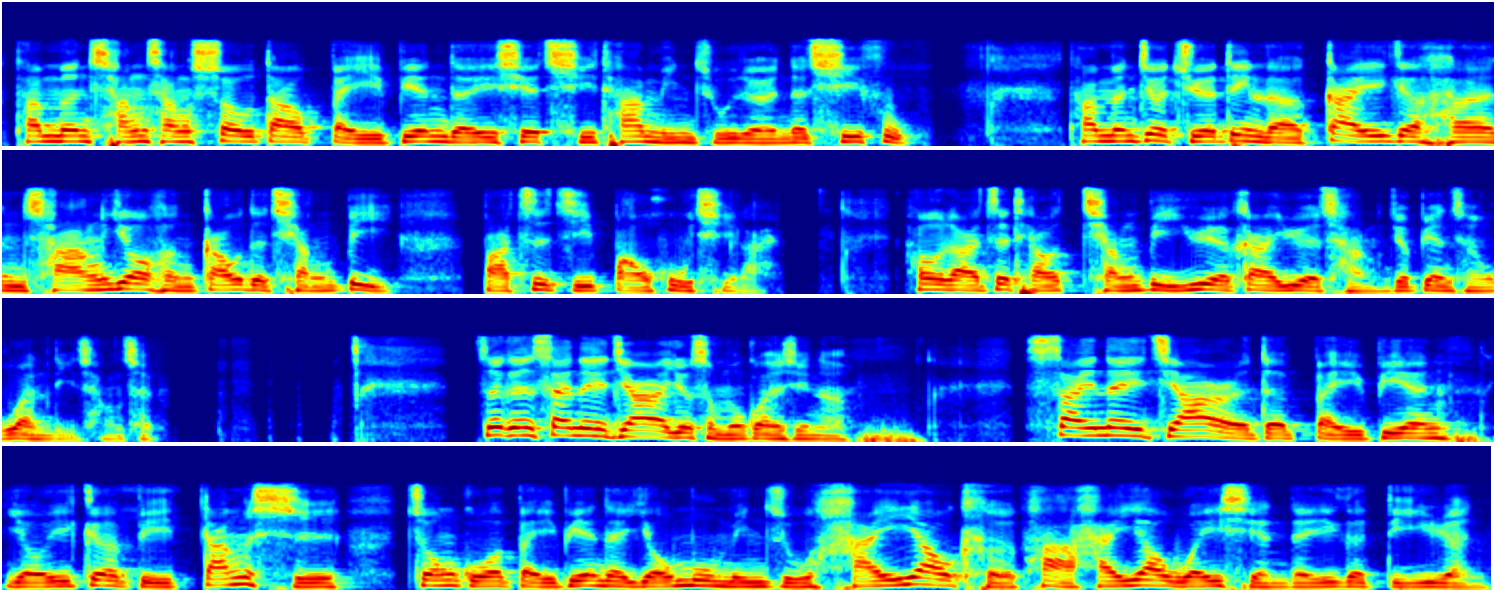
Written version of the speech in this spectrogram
他们常常受到北边的一些其他民族的人的欺负，他们就决定了盖一个很长又很高的墙壁，把自己保护起来。后来，这条墙壁越盖越长，就变成万里长城。这跟塞内加尔有什么关系呢？塞内加尔的北边有一个比当时中国北边的游牧民族还要可怕、还要危险的一个敌人，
